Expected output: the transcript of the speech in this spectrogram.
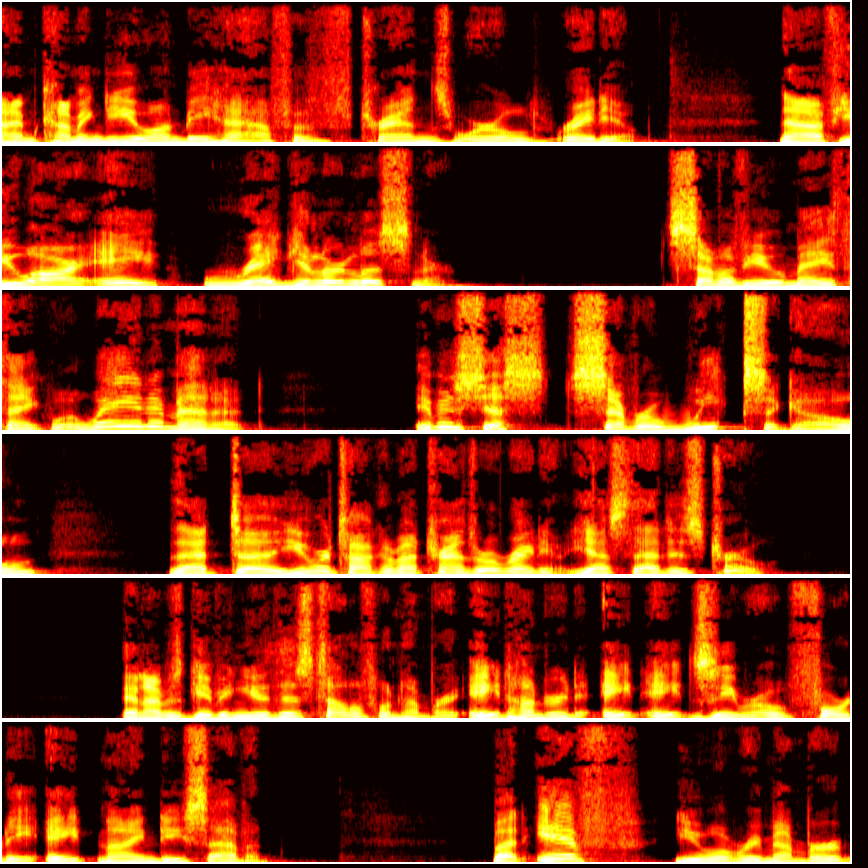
I'm coming to you on behalf of Trans World Radio. Now, if you are a regular listener, some of you may think, well, wait a minute. It was just several weeks ago that uh, you were talking about Trans World Radio. Yes, that is true. And I was giving you this telephone number, 800 880 4897. But if you will remember,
